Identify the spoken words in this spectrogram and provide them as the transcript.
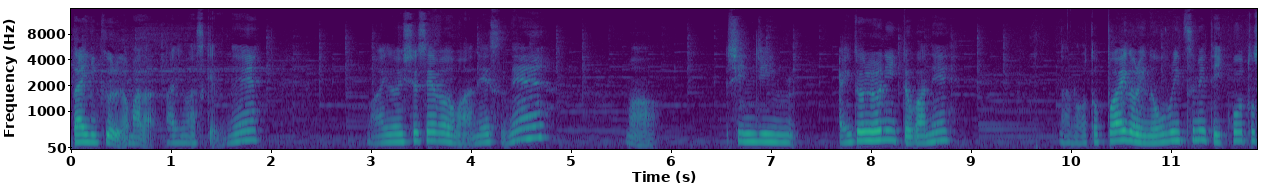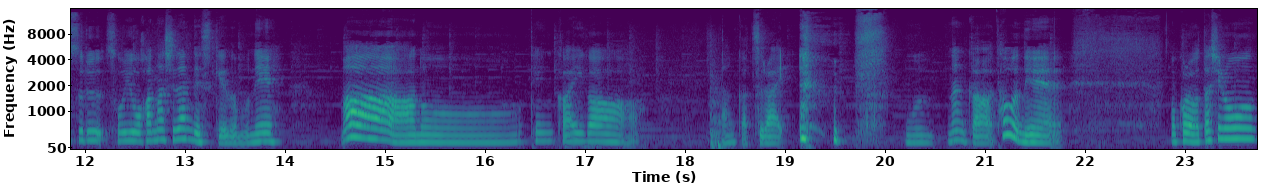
第2クールがまだありますけどね。アイドリッシュセブンはですねまあ新人アイドルユニットがねあのトップアイドルに上り詰めていこうとするそういうお話なんですけどもね。まああの展開がなんか辛い。もうなんか多分ねこれ私の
